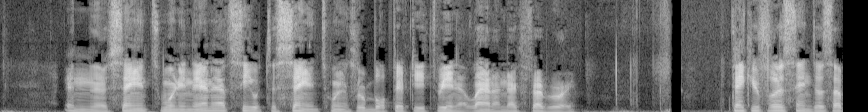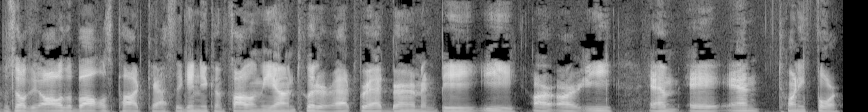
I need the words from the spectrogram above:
and the Saints winning the NFC with the Saints winning Super Bowl 53 in Atlanta next February. Thank you for listening to this episode of the All the Balls podcast. Again, you can follow me on Twitter at Brad Berreman, B E R R E M A N 24.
